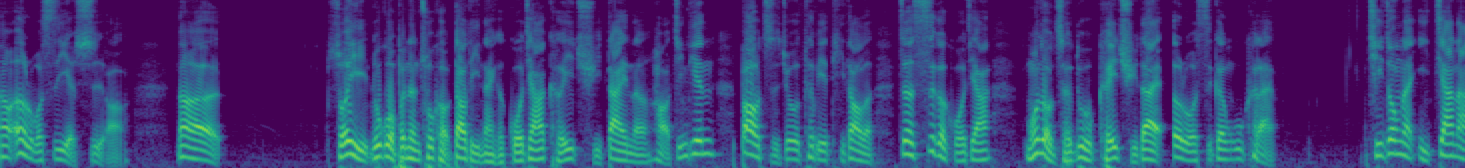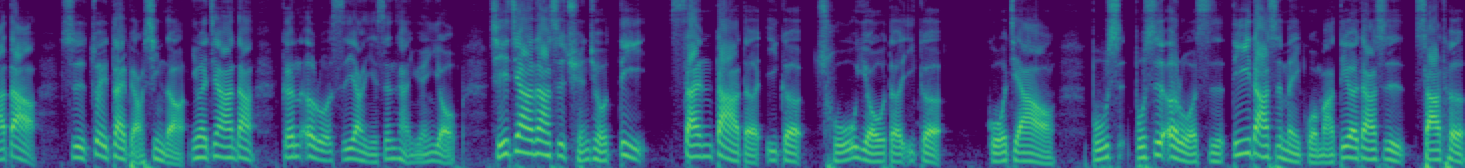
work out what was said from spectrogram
那俄罗斯也是啊，那所以如果不能出口，到底哪个国家可以取代呢？好，今天报纸就特别提到了这四个国家，某种程度可以取代俄罗斯跟乌克兰。其中呢，以加拿大是最代表性的，因为加拿大跟俄罗斯一样也生产原油。其实加拿大是全球第三大的一个储油的一个国家哦。不是不是俄罗斯，第一大是美国嘛，第二大是沙特，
